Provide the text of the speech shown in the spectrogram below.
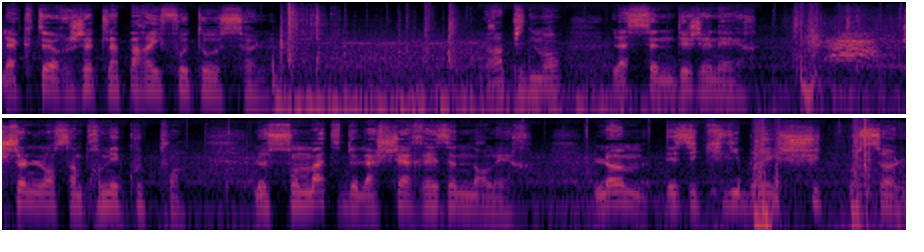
L'acteur jette l'appareil photo au sol. Rapidement, la scène dégénère sean lance un premier coup de poing. Le son mat de la chair résonne dans l'air. L'homme, déséquilibré, chute au sol.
